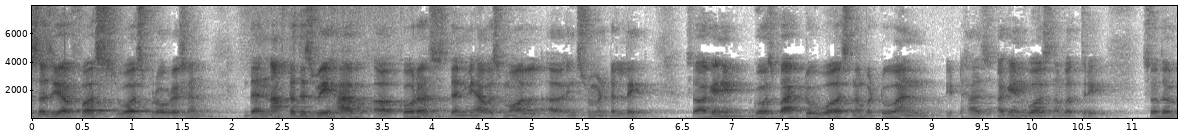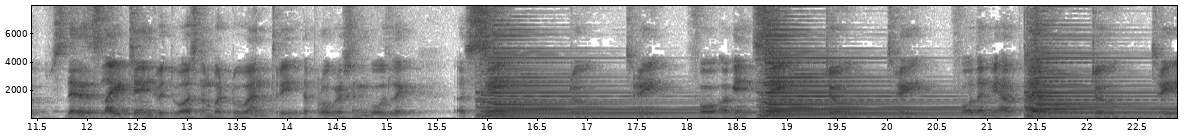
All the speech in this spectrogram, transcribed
This is your first verse progression. Then after this we have a chorus. Then we have a small uh, instrumental lick. So again it goes back to verse number two and it has again verse number three. So the there is a slight change with verse number two and three. The progression goes like a C, two, three, four. Again C, two, three, four. Then we have F, two, three,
